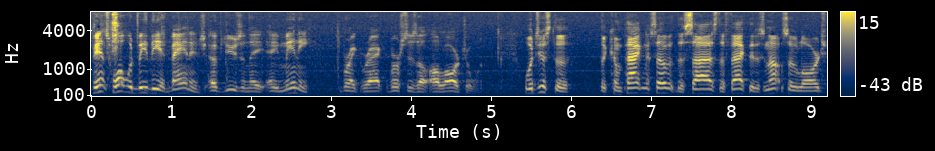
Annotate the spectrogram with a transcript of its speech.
Vince, what would be the advantage of using a, a mini brake rack versus a, a larger one? Well, just the, the compactness of it, the size, the fact that it's not so large.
